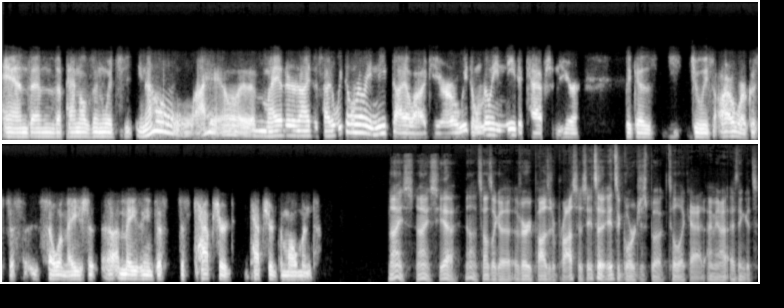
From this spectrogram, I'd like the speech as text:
And then the panels in which you know i uh, my editor and i decided we don't really need dialogue here or we don't really need a caption here because julie's artwork was just so amazing amazing just just captured captured the moment Nice, nice. Yeah. No, it sounds like a, a very positive process. It's a it's a gorgeous book to look at. I mean, I, I think it's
